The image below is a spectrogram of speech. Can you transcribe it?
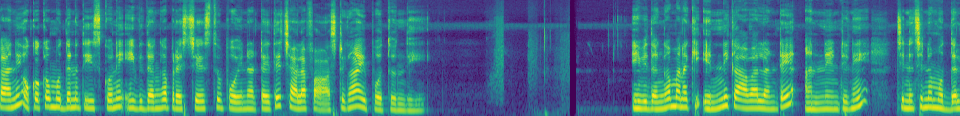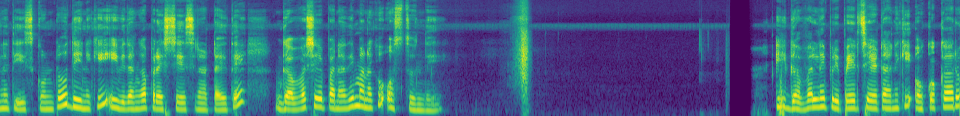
కానీ ఒక్కొక్క ముద్దను తీసుకొని ఈ విధంగా ప్రెస్ చేస్తూ పోయినట్టయితే చాలా ఫాస్ట్గా అయిపోతుంది. ఈ విధంగా మనకి ఎన్ని కావాలంటే అన్నింటినీ చిన్న చిన్న ముద్దల్ని తీసుకుంటూ దీనికి ఈ విధంగా ప్రెస్ చేసినట్టయితే గవ్వ షేప్ అనేది మనకు వస్తుంది. ఈ గవ్వల్ని ప్రిపేర్ చేయడానికి ఒక్కొక్కరు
